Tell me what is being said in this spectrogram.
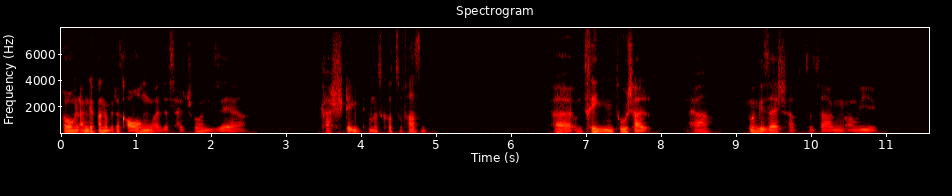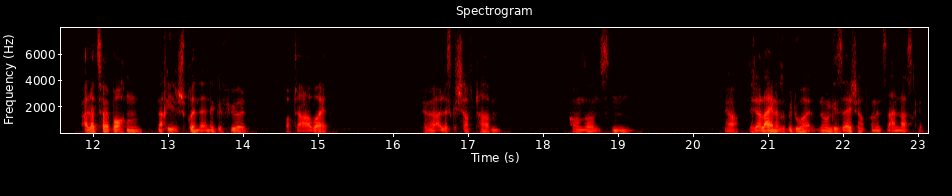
warum ich angefangen habe mit Rauchen, weil das halt schon sehr krass stinkt, um das kurz zu fassen. Äh, und trinken tue ich halt, ja, in Gesellschaft, sozusagen irgendwie alle zwei Wochen nach jedem Sprintende gefühlt auf der Arbeit, wenn wir alles geschafft haben. Aber ansonsten ja, nicht alleine, so wie du halt, nur in Gesellschaft, wenn es einen Anlass gibt.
